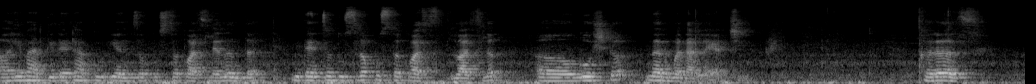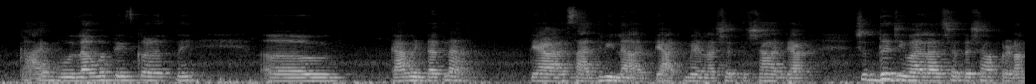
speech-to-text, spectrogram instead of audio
हे भारतीताई ठाकूर यांचं पुस्तक वाचल्यानंतर मी त्यांचं दुसरं पुस्तक वाच वाचलं गोष्ट नर्मदालयाची. खरंच काय बोलावं तेच कळत नाही. काय म्हणतात ना त्या साध्वीला त्या आत्म्याला शतशः त्या शुद्ध जीवाला शतशः प्रणाम.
